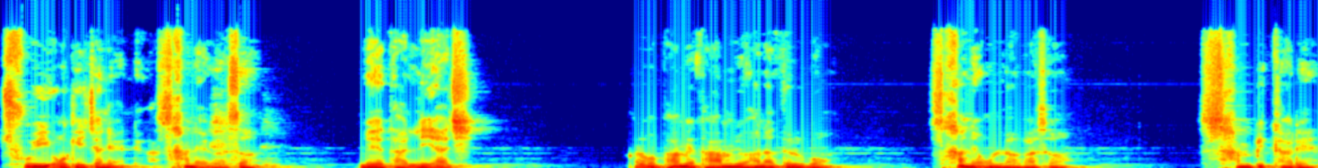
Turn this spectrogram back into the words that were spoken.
추위 오기 전에 내가 산에 가서 매달려야지. 그리고 밤에 담요 하나 들고 산에 올라가서 산빛 아래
